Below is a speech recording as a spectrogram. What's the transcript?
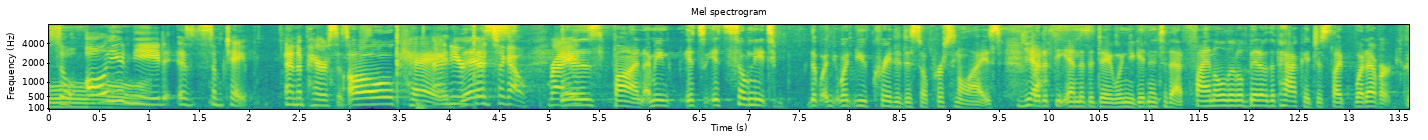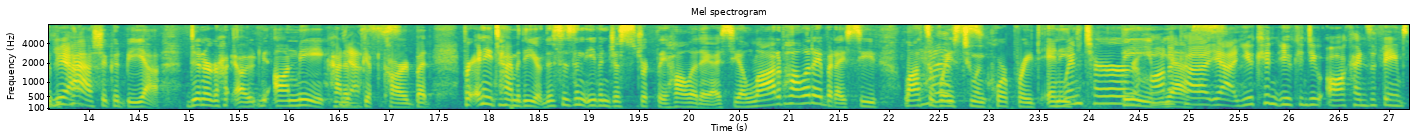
So all you need is some tape and a pair of scissors. Okay. And you're this good to go, right? is fun. I mean, it's it's so neat to what you've created is so personalized. Yes. But at the end of the day, when you get into that final little bit of the package, it's like whatever. It could be yeah. cash, it could be, yeah, dinner uh, on me kind of yes. gift card. But for any time of the year, this isn't even just strictly holiday. I see a lot of holiday, but I see lots yes. of ways to incorporate any Winter, theme. Hanukkah, yes. yeah, you can, you can do all kinds of themes.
